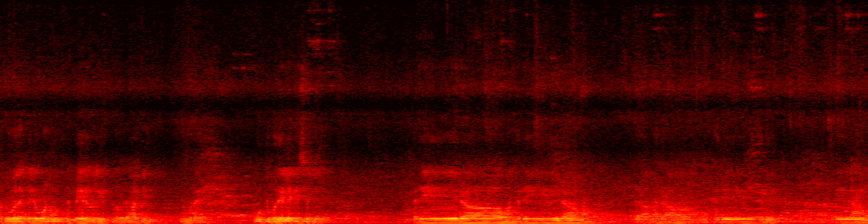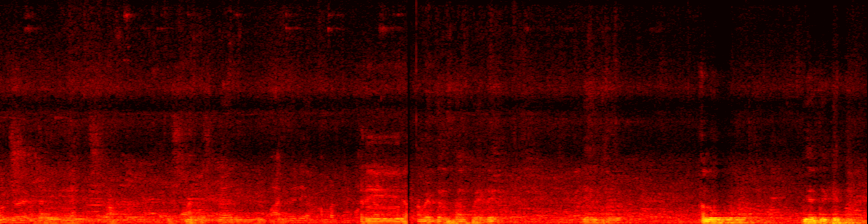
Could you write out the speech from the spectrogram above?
അതുപോലെ തിരുവോണമൂർത്തിന് പേര് നൽകിയിട്ടുള്ളവർ ആദ്യം നമ്മുടെ കൂട്ടുപുരയിലേക്ക് ചെല്ലുക. ഹരേ രാമ ഹരേ രാമ രാമ രാമ ഹരേ ഹരേ. ഹരേ കൃഷ്ണ കൃഷ്ണ ഹരേ ഹലോ. ജയ ജഗത്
